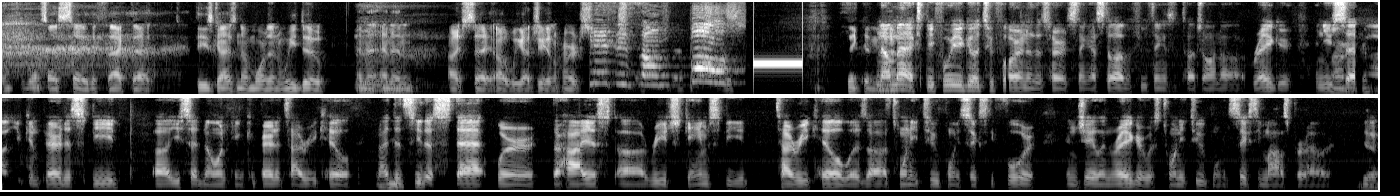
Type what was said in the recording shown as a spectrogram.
Once, once I say the fact that these guys know more than we do, and then and then I say, oh, we got Jalen Hurts. This is some bullshit. Thinking Now, that- Max, before you go too far into this Hurts thing, I still have a few things to touch on uh, Reagor. And you All said right. uh, you compared his speed. Uh, you said no one can compare to Tyreek Hill. And. I did see this stat where the highest uh, reached game speed, Tyreek Hill was uh, 22.64, and Jalen Reagor was 22.60 miles per hour. Yeah.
